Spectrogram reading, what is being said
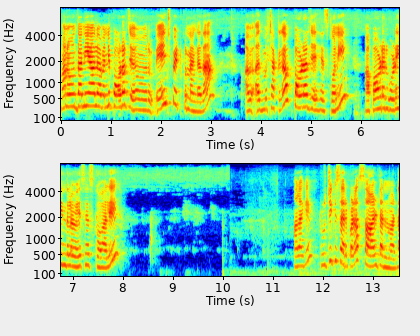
మనం ధనియాలు అవన్నీ పౌడర్ చే- వేయించి పెట్టుకున్నాం కదా అవి అది చక్కగా పౌడర్ చేసేసుకొని ఆ పౌడర్ కూడా ఇందులో వేసేసుకోవాలి. అలాగే రుచికి సరిపడా సాల్ట్ అనమాట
